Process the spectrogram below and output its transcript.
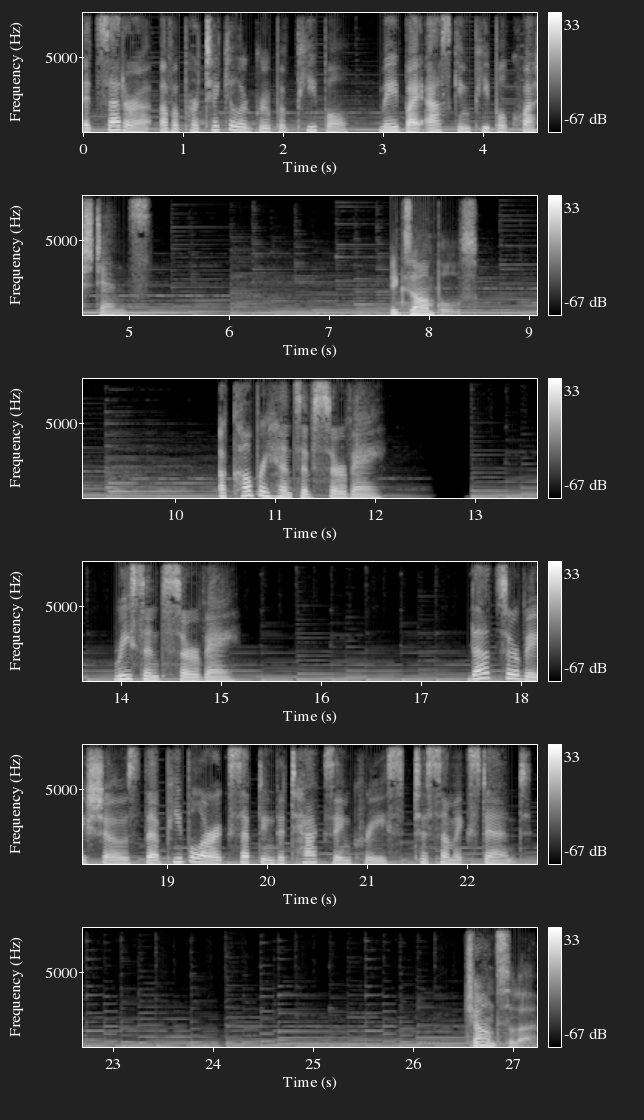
etc. of a particular group of people, made by asking people questions. Examples A comprehensive survey. Recent survey. That survey shows that people are accepting the tax increase to some extent. Chancellor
